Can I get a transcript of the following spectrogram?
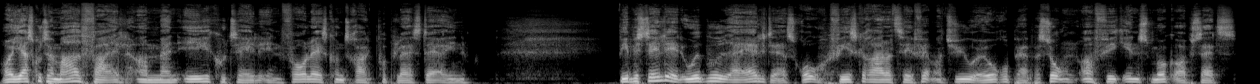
og jeg skulle tage meget fejl, om man ikke kunne tale en forlagskontrakt på plads derinde. Vi bestilte et udbud af alle deres rå fiskeretter til 25 euro per person og fik en smuk opsats.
